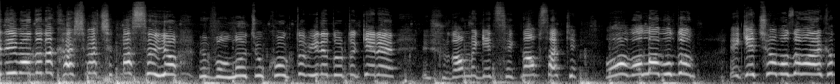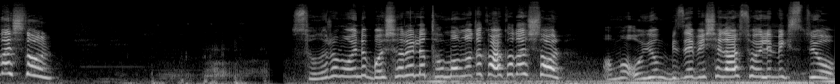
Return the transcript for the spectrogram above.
dediğim anda da karşıma çıkmazsın ya. E, vallahi çok korktum yine durduk yere. E, şuradan mı geçsek ne yapsak ki? Aa vallahi buldum. E, geçiyorum o zaman arkadaşlar. Sanırım oyunu başarıyla tamamladık arkadaşlar. Ama oyun bize bir şeyler söylemek istiyor.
